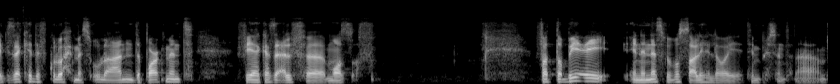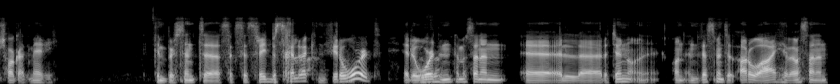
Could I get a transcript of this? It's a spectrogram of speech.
executive كل واحد مسؤول عن department فيها كذا ألف موظف. فالطبيعي إن الناس بتبص عليه اللي هو إيه 10% أنا مش هوجع دماغي. 10% success rate بس خلي بالك إن في reward ال reward إن أنت مثلا ال return on investment ال ROI هيبقى مثلا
